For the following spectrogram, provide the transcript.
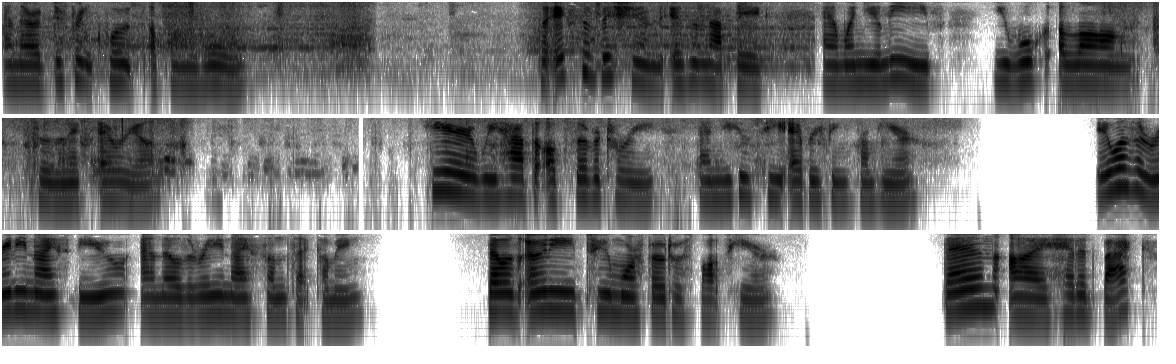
and there are different quotes up on the wall. The exhibition isn't that big, and when you leave, you walk along to the next area. Here we have the observatory, and you can see everything from here. It was a really nice view, and there was a really nice sunset coming. There was only two more photo spots here. Then I headed back.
